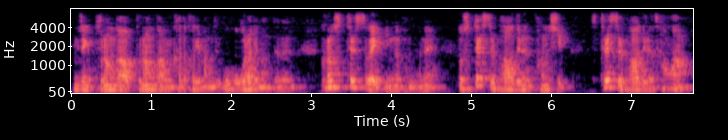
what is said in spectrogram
굉장히 불안감 불안감 가득하게 만들고 우울하게 만드는 그런 스트레스가 있는 반면에 또 스트레스를 받아들이는 방식, 스트레스를 받아들이는 상황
